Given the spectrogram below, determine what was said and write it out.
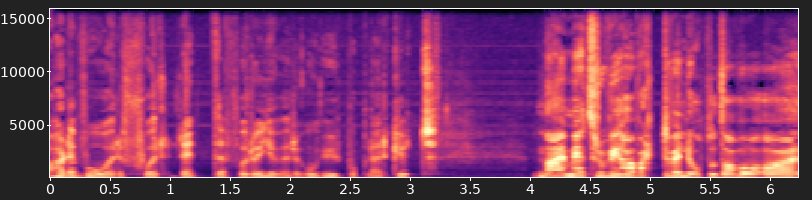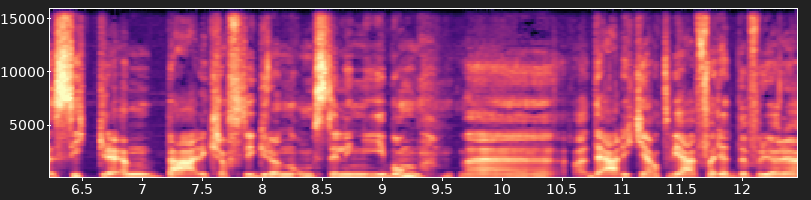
Har det vært for redde for å gjøre upopulære kutt? Nei, men jeg tror vi har vært veldig opptatt av å, å sikre en bærekraftig grønn omstilling i bånn. Eh, det er ikke at vi er for redde for å gjøre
